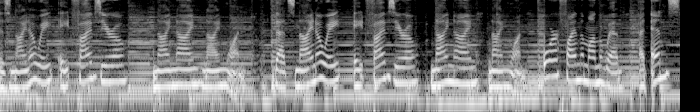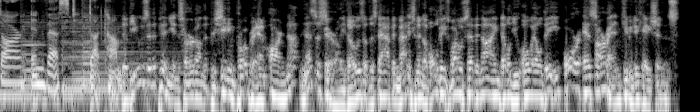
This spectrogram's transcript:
is 908 850 9991. That's 908 850 9991. Or find them on the web at nstarinvest.com. The views and opinions heard on the preceding program are not necessarily those of the staff and management of Oldies 1079 WOLD or SRN Communications.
